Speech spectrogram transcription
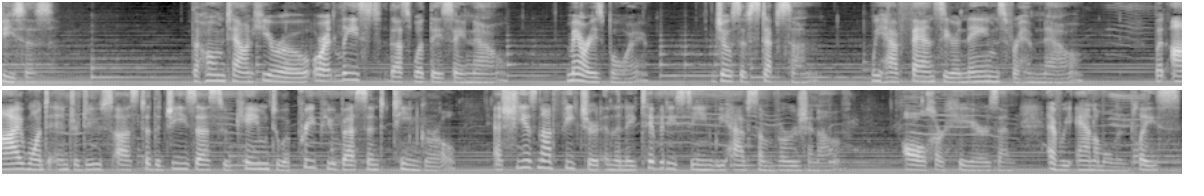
Jesus. The hometown hero, or at least that's what they say now. Mary's boy. Joseph's stepson. We have fancier names for him now. But I want to introduce us to the Jesus who came to a prepubescent teen girl, as she is not featured in the nativity scene we have some version of. All her hairs and every animal in place.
